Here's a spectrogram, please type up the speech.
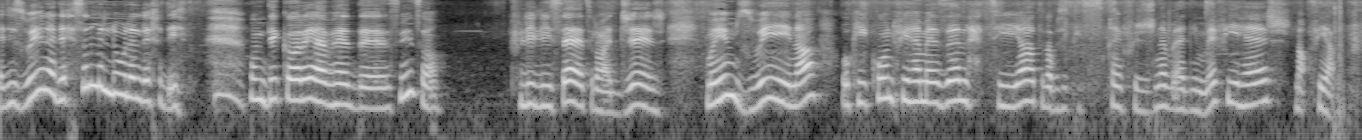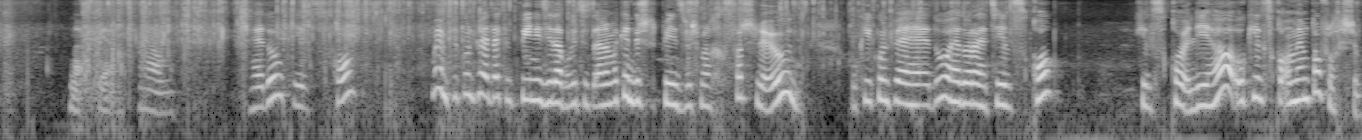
هذه زوينة هذه أحسن من الأولى اللي خديت. ومديكوريها بهاد سميتو؟ فليليسات ولا مع الدجاج. المهم زوينة وكيكون فيها مازال الاحتياط. إلا بغيتي تلصقيه في الجناب هذه ما فيهاش. لا فيها. لا ها هما هادو كيلصقوا المهم تيكون فيها داك ال punaises إلا بغيتي أنا ما كنديرش ال punaises باش ما نخسرش العود. وكيكون فيها هادو هادو راه تيلصقوا كيلصقوا عليها وكيلصقوا même طو في الخشب.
